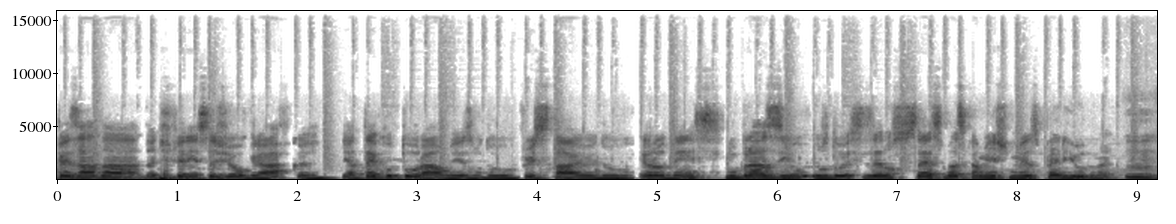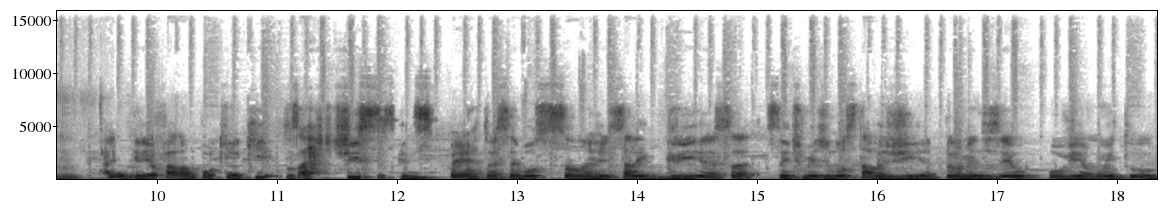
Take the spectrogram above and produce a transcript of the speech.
Apesar da, da diferença geográfica e até cultural mesmo do freestyle e do Eurodance, no Brasil os dois fizeram sucesso basicamente no mesmo período, né? Uhum. Aí eu queria falar um pouquinho aqui dos artistas que despertam essa emoção, a gente, essa alegria, esse sentimento de nostalgia. Pelo menos eu ouvia muito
